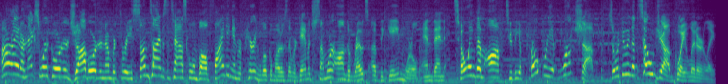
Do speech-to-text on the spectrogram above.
Alright, our next work order, job order number three. Sometimes the task will involve finding and repairing locomotives that were damaged somewhere on the routes of the game world, and then towing them off to the appropriate workshop. So we're doing a tow job, quite literally.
